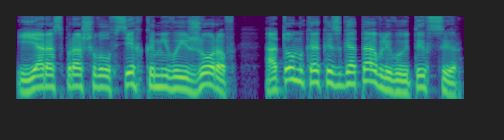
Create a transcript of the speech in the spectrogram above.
и я расспрашивал всех камевоежоров о том, как изготавливают их сыр.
